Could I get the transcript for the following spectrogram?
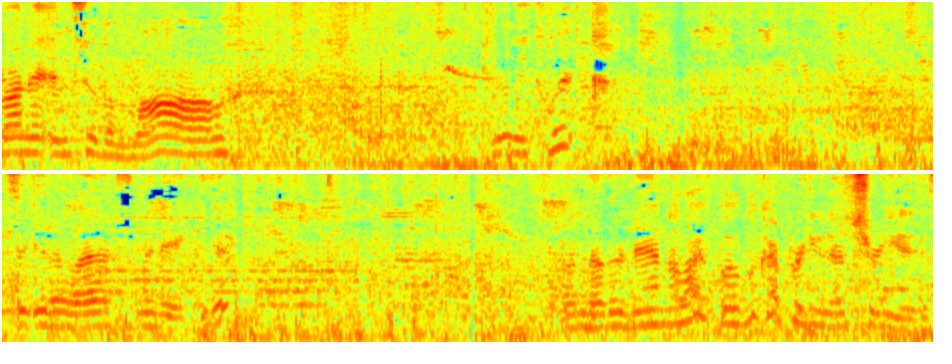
running into the mall really quick to get a last minute gift. Another day in the life, but look how pretty that tree is.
